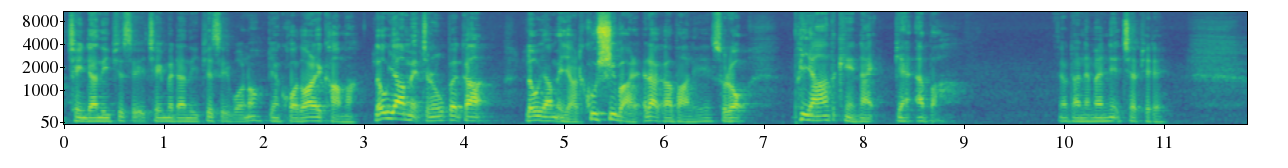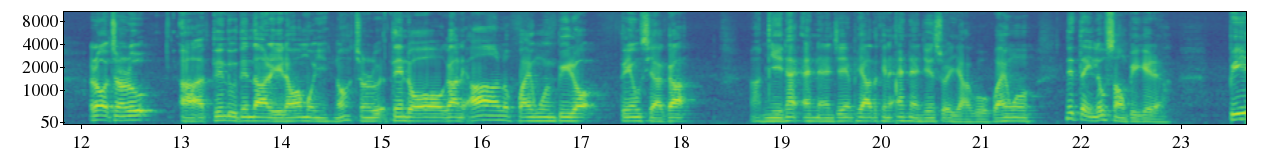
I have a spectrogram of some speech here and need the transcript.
အချိန်တန်သည်ဖြစ်စေအချိန်မတန်သည်ဖြစ်စေပေါ့နော်ပြန်ခေါ်သွားတဲ့ခါမှာလောက်ရမယ်ကျွန်တော်တို့ဘက်ကလောက်ရမယ့်အရာတစ်ခုရှိပါတယ်အဲ့ဒါကဘာလဲဆိုတော့ဘုရားသခင်၌ပြန်အပ်ပါနော်ဒါနံပါတ်1အချက်ဖြစ်တယ်အဲ့တော့ကျွန်တော်တို့အာအသင်းသူအသင်းသားတွေဒါမှမဟုတ်ရင်เนาะကျွန်တော်တို့အသင်းတော်ကနေအားလုံးဝိုင်းဝန်းပြီးတော့သင်းအောင်ဆရာကအာ မြေ၌အနှံခြင်းဘုရားသခင်အနှံခြင်းဆိုတဲ့အရာကိုဝိုင်းဝန်းနှစ်သိမ့်လှုပ်ဆောင်ပေးခဲ့တာပေးရ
